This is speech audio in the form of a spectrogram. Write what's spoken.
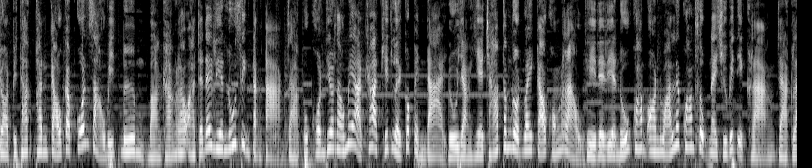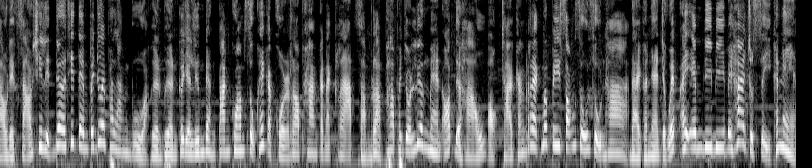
ยอดพิทักษ์พันธุ์เก๋ากับก๊วนสาววี้ดบึ้มบางครั้งเราอาจจะได้เรียนรู้สิ่งต่างๆ จากผู้คนที่เราไม่อาจคาดคิดเลยก็เป็นได้ ดูอย่างเฮียชาร์ปตำรวจวัยเก๋าของเรา ที่ได้เรียนรู้ความอ่อนหวานและความสุขในชีวิตอีกครั้ง จากเหล่าเด็กสาวเชียร์ลีดเดอร์ที่เต็มไปด้วยพลังบวก เพื่อนๆก็อย่าลืมแบ่งปันความสุขให้กับคนรอบข้างกันนะครับสำหรับภาพยนตร์เรื่อง Man of the House ออกฉายครั้งแรกเมื่อปี 2005 ได้คะแนนจากเว็บ IMDB ไป 5.4 คะแนน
